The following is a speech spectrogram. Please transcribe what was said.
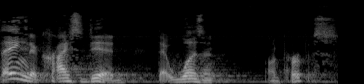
thing that Christ did that wasn't on purpose.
